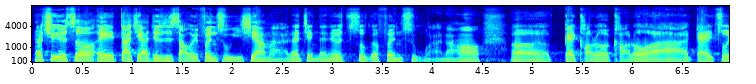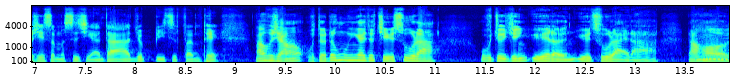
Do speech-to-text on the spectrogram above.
那去的时候，哎，大家就是稍微分组一下嘛，那简单就做个分组嘛，然后呃，该烤肉烤肉啊，该做些什么事情啊，大家就彼此分配。然后我想，我的任务应该就结束啦。我就已经约人约出来啦，然后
